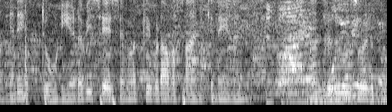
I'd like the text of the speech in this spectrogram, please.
അങ്ങനെ സ്റ്റോണിയുടെ വിശേഷങ്ങളൊക്കെ ഇവിടെ അവസാനിക്കുന്നതാണ്. നല്ലൊരു ദിവസമായിരുന്നു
